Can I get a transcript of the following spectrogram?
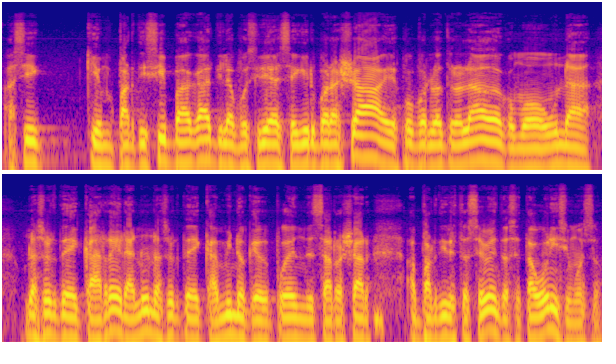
así quien participa acá tiene la posibilidad de seguir por allá y después por el otro lado como una, una suerte de carrera, ¿no? una suerte de camino que pueden desarrollar a partir de estos eventos. Está buenísimo eso.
